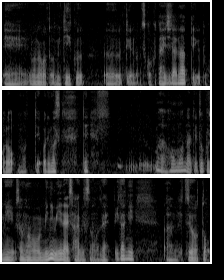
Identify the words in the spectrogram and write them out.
えー、物事を見ていくっていうのはすごく大事だなっていうところを思っております。でまあ訪問なんて特にその目に見えないサービスなのでいかにあの必要と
